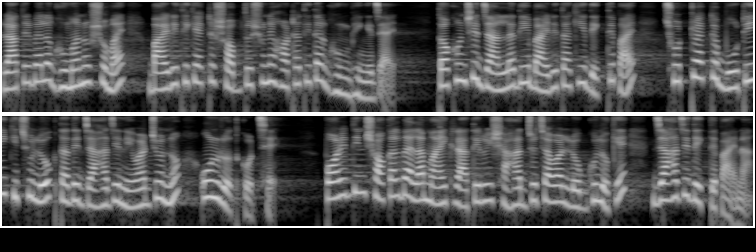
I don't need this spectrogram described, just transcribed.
রাতের বেলা ঘুমানোর সময় বাইরে থেকে একটা শব্দ শুনে হঠাৎই তার ঘুম ভেঙে যায়। তখন সে জানলা দিয়ে বাইরে তাকিয়ে দেখতে পায়, ছোট্ট একটা বোটেই কিছু লোক তাদের জাহাজে নেওয়ার জন্য অনুরোধ করছে। পরের দিন সকালবেলা মাইক রাতের ওই সাহায্য চাওয়ার লোকগুলোকে জাহাজে দেখতে পায় না।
